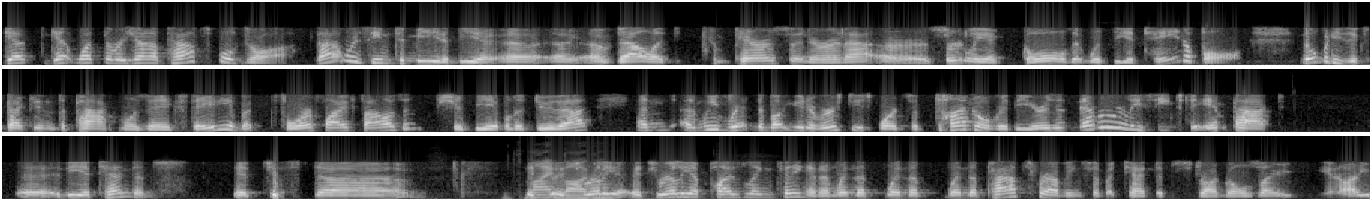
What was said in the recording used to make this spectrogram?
get get what the Regina Pats will draw. That would seem to me to be a, a, a valid comparison or, an, or certainly a goal that would be attainable. Nobody's expecting to pack Mosaic Stadium, but four or five thousand should be able to do that. And and we've written about university sports a ton over the years. It never really seems to impact uh, the attendance. It just uh, it's, it's, it's, really it's really a puzzling thing. And when the when the when the Pats were having some attendance struggles, I you know I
